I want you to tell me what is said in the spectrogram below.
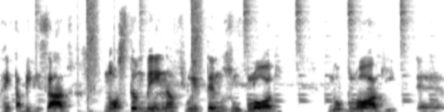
rentabilizados, nós também na Fluir temos um blog. No blog, é,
